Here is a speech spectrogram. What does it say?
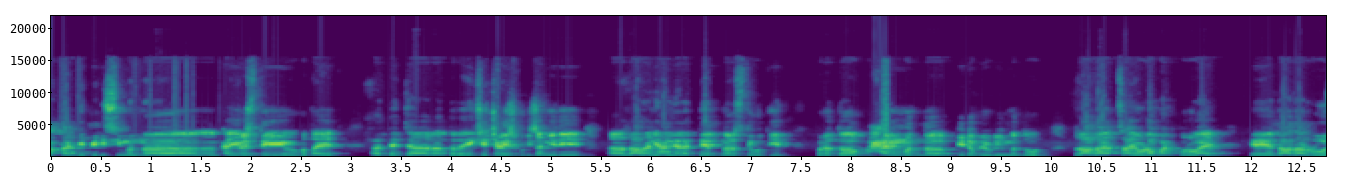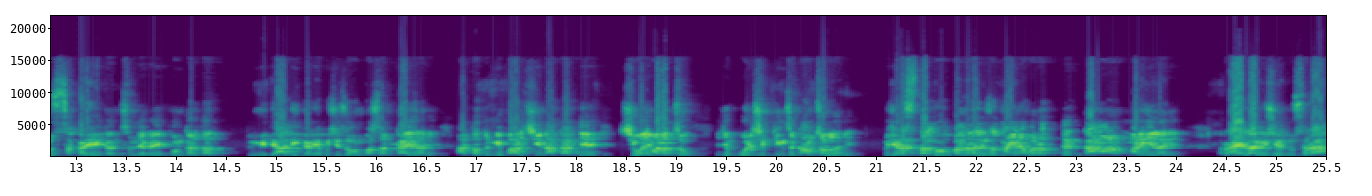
आता डीपीडीसी मधनं काही रस्ते होत आहेत. त्याच्यानंतर एकशे चाळीस कोटीचा निधी अं, दादानी आणलेला तेत त्यातनं रस्ते होतील. परत हॅम मधनं पीडब्ल्यू डी मधून दादाचा एवढा पाठपुरावा आहे की दादा रोज सकाळी एक आणि संध्याकाळी एक फोन करतात. तुम्ही त्या अधिकाऱ्यापाशी जाऊन बसा आणि काय झालं? आता तुम्ही बार्शी नाका ते शिवाजी महाराज चौक म्हणजे पोल शिफ्टिंगचं काम चालू झाले म्हणजे रस्ता तो पंधरा दिवसात महिन्याभरात ते काम मार्गी लागेल. राहिला विषय दुसरा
